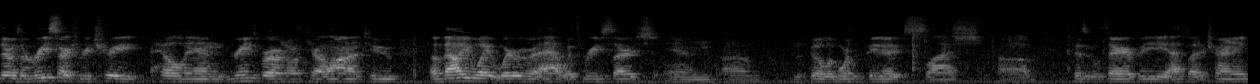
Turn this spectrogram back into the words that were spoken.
there was a research retreat held in Greensboro, North Carolina to evaluate where we were at with research in um, the field of orthopedics slash um, physical therapy, athletic training,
